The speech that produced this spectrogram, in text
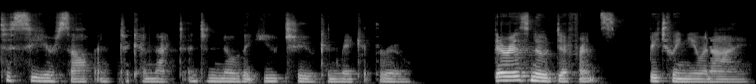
to see yourself and to connect and to know that you too can make it through. There is no difference between you and I.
